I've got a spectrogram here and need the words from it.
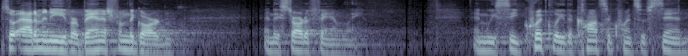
So Adam and Eve are banished from the garden and they start a family and we see quickly the consequence of sin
